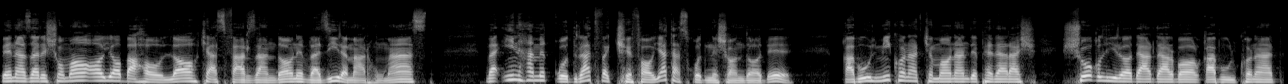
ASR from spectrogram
به نظر شما آیا بهاءالله که از فرزندان وزیر مرحوم است و این همه قدرت و کفایت از خود نشان داده قبول می کند که مانند پدرش شغلی را در دربار قبول کند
